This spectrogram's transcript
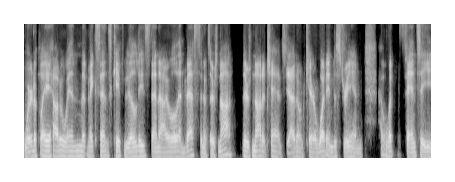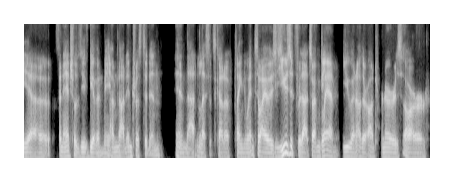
where to play, how to win that makes sense, capabilities, then I will invest. And if there's not, there's not a chance. Yeah, I don't care what industry and what fancy uh, financials you've given me. I'm not interested in in that unless it's got a playing to win. So I always use it for that. So I'm glad you and other entrepreneurs are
